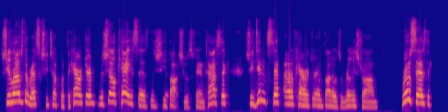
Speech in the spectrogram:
She loves the risk she took with the character. Michelle Kay says that she thought she was fantastic. She didn't step out of character and thought it was really strong. Rose says that,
